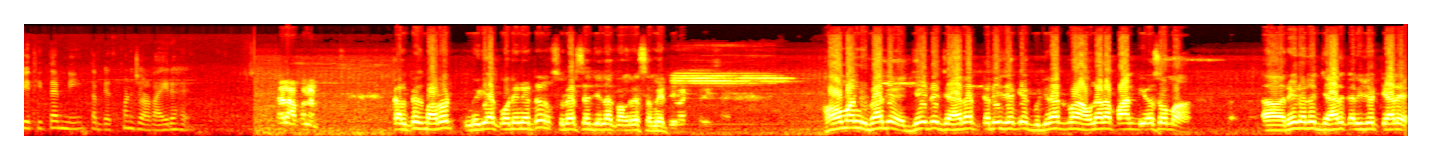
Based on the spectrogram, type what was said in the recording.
જેથી તેમની તબિયત પણ જળવાઈ રહે. કલ્પેશ બારોટ મીડિયા કોર્ડિનેટર સુરત શહેર જિલ્લા કોંગ્રેસ સમિતિ. વાત કરી હવામાન વિભાગે જે રીતે જાહેરાત કરી છે કે ગુજરાતમાં આવનારા પાંચ દિવસોમાં રેડ એલર્ટ જાહેર કર્યું છે ત્યારે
